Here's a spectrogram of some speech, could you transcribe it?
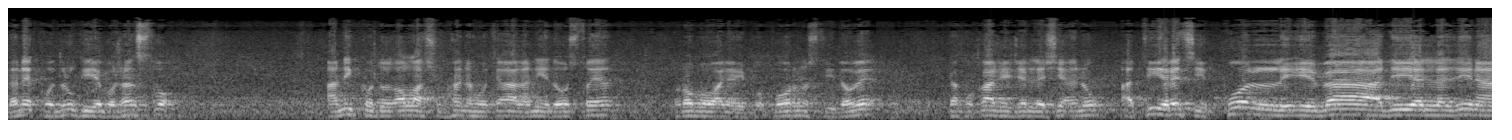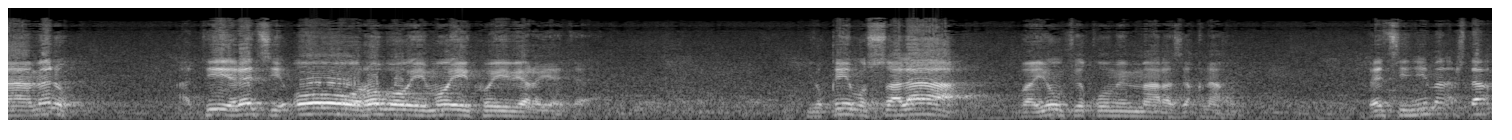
da neko drugi je božanstvo a niko do Allah subhanahu wa ta'ala nije dostojan robovanja i pokornosti i dove kako kaže Jelle Še'anu, a ti reci kul ibadije allazina amanu a ti reci o robovi moji koji vjerujete yuqimu sala va yunfiqu mimma razaqnahum. Reci njima šta?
